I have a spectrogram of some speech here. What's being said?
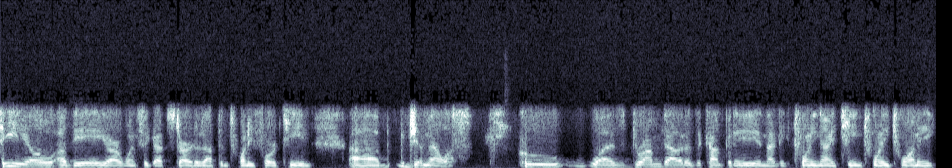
CEO of the AER once it got started up in 2014, uh, Jim Ellis who was drummed out of the company in I think 2019, 2020.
